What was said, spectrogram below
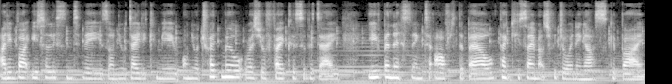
I'd invite you to listen to these on your daily commute, on your treadmill, or as your focus of the day. You've been listening to After the Bell. Thank you so much for joining us. Goodbye.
